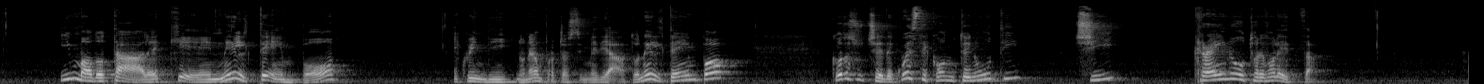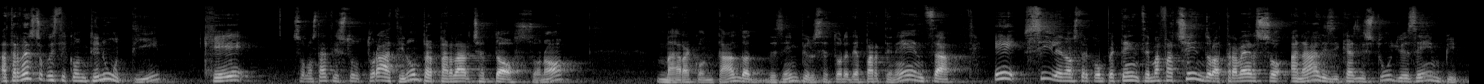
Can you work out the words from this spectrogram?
in modo tale che nel tempo, e quindi non è un processo immediato, nel tempo cosa succede? Questi contenuti ci creino autorevolezza. Attraverso questi contenuti che sono stati strutturati non per parlarci addosso, no? ma raccontando ad esempio il settore di appartenenza e sì le nostre competenze, ma facendolo attraverso analisi, casi studio, esempi,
